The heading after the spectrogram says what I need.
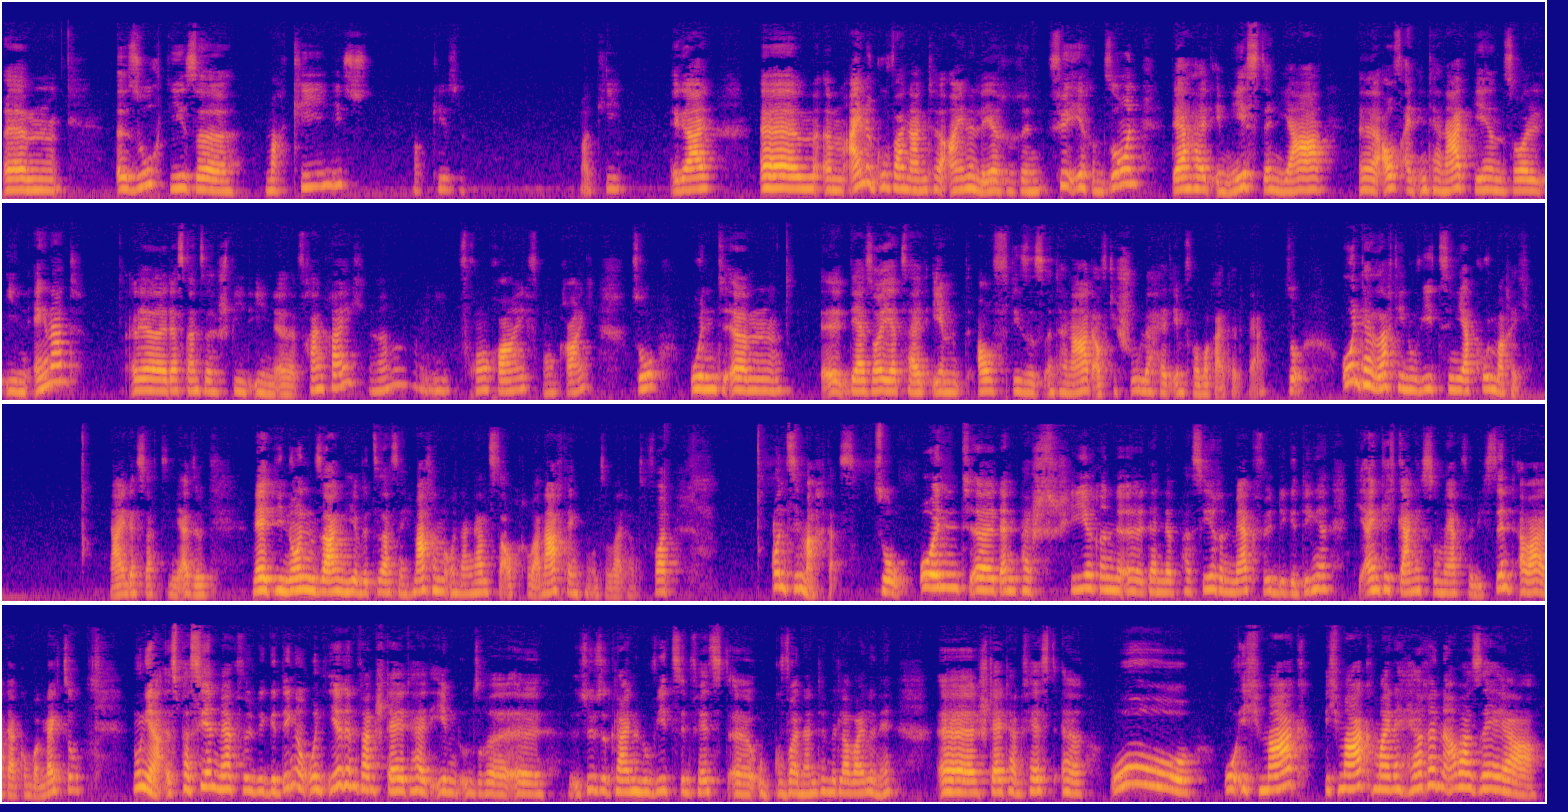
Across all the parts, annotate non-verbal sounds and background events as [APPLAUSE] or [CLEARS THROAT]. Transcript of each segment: ähm, äh, sucht diese Marquise, Marquise, Marquis, egal, ähm, ähm, eine Gouvernante, eine Lehrerin für ihren Sohn, der halt im nächsten Jahr äh, auf ein Internat gehen soll in England. Äh, das Ganze spielt in äh, Frankreich, Frankreich, Frankreich, so. Und ähm, äh, der soll jetzt halt eben auf dieses Internat, auf die Schule halt eben vorbereitet werden. So. Und da sagt die Novizin, ja cool, mache ich. Nein, das sagt sie nicht. Also ne, die Nonnen sagen, hier willst du das nicht machen und dann kannst du auch drüber nachdenken und so weiter und so fort. Und sie macht das. So, und äh, dann, passieren, äh, dann passieren merkwürdige Dinge, die eigentlich gar nicht so merkwürdig sind, aber da kommen wir gleich zu. Nun ja, es passieren merkwürdige Dinge und irgendwann stellt halt eben unsere äh, süße kleine Novizin fest, äh, Gouvernante mittlerweile, ne, äh, stellt dann fest, äh, oh, oh, ich mag, ich mag meine Herrin aber sehr.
